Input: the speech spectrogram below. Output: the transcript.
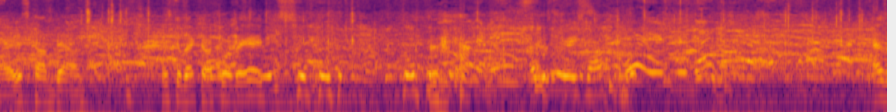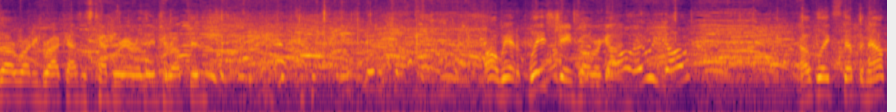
whoever. Alright, just calm down. Let's go back to our 4 by 8. Let's do a race now. As our running broadcast was temporarily interrupted. Oh, we had a place change while we're Oh, gone. there we go. Elk Lake stepping up.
